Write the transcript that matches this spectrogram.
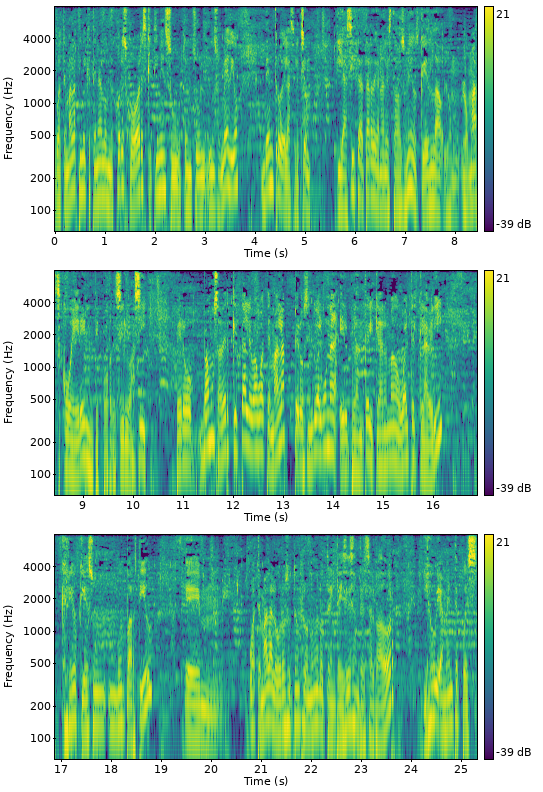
Guatemala tiene que tener los mejores jugadores que tiene en su, en su, en su medio dentro de la selección. Y así tratar de ganar a Estados Unidos, que es lo, lo, más coherente, por decirlo así. Pero vamos a ver qué tal le va a Guatemala, pero sin duda alguna el plantel que ha armado Walter Claverí, creo que es un, buen partido. Em, Guatemala logró su triunfo número 36 ante El Salvador y obviamente pues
